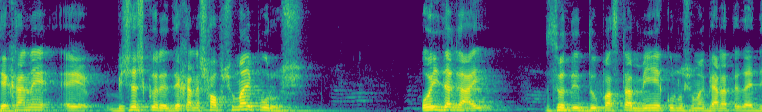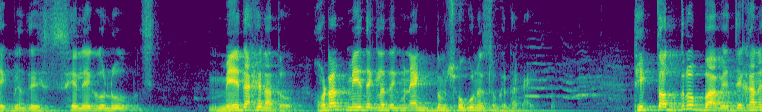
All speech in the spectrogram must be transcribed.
যেখানে বিশেষ করে যেখানে সবসময় পুরুষ, ওই জায়গায় যদি দু পাঁচটা মেয়ে কোনো সময় বেড়াতে যায়, দেখবেন যে ছেলেগুলো, মেয়ে দেখে না তো, হঠাৎ মেয়ে দেখলে দেখবেন একদম শগুনের চোখে তাকায়। ঠিক তদ্রুপভাবে যেখানে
